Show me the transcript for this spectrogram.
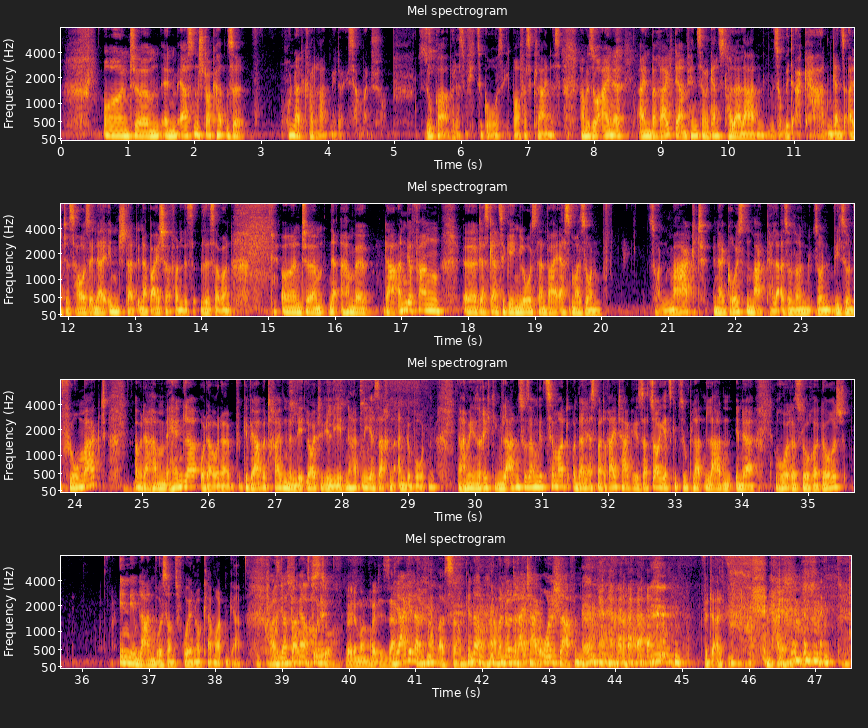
Und ähm, im ersten Stock hatten sie 100 Quadratmeter. Ich sag mal, super, aber das ist viel zu groß. Ich brauche was Kleines. Haben wir so eine, einen Bereich, der am Fenster war, ganz toller Laden, so mit Arkaden, ganz altes Haus in der Innenstadt, in der Beischaft von Liss Lissabon. Und ähm, haben wir da angefangen. Äh, das Ganze ging los. Dann war erstmal so ein so ein Markt in der größten Markthalle, also so ein, so ein, wie so ein Flohmarkt. Aber da haben Händler oder, oder Gewerbetreibende Le Leute, die Läden hatten, ihre Sachen angeboten. Da haben wir einen richtigen Laden zusammengezimmert und dann erst mal drei Tage gesagt, so, jetzt gibt es einen Plattenladen in der Rua das Douradores in dem Laden, wo es sonst früher nur Klamotten gab. Quasi und das war ganz Pop-up gut. Store, würde man heute sagen. Ja, genau, Pop-Up-Store, genau. Aber nur drei Tage, ohne Schlafen. Ne? Wird, äh, naja.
